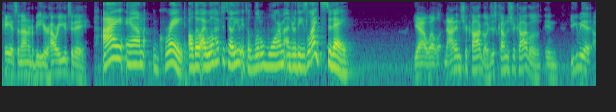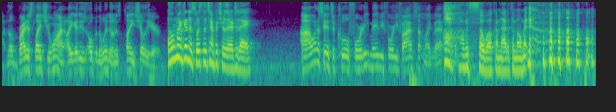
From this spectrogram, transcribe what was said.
Hey, it's an honor to be here. How are you today? I am great, although I will have to tell you it's a little warm under these lights today. Yeah, well, not in Chicago. Just come to Chicago and you can be at uh, the brightest lights you want. All you got to do is open the window and it's plenty chilly here. Oh my goodness, what's the temperature there today? Uh, I want to say it's a cool 40, maybe 45, something like that. Oh, I would so welcome that at the moment.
